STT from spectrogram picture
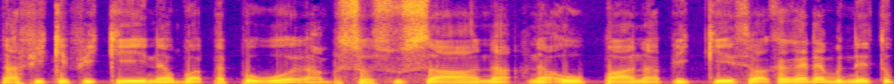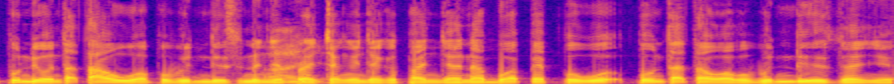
nak fikir-fikir nak buat paperwork nak susah-susah nak nak upah nak fikir sebab kadang-kadang benda tu pun dia orang tak tahu apa benda sebenarnya ya. perancangan jangka panjang nak buat paperwork pun tak tahu apa benda sebenarnya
